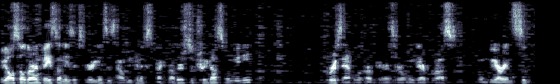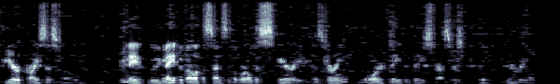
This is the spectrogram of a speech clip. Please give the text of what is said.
We also learn based on these experiences how we can expect others to treat us when we need them. For example, if our parents are only there for us when we are in severe crisis mode, we may, we may develop a sense that the world is scary because during more day-to-day stressors, we feel very alone.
